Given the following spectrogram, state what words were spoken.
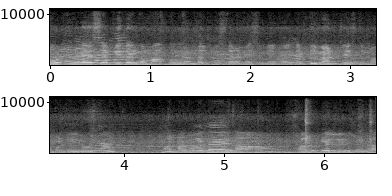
ఓట్లు వేసే విధంగా మాకు కల్పిస్తారనేసి మేమైతే డిమాండ్ చేస్తున్నామండి ఈరోజు. అన్న మీరు నిన్న సలుగు వెళ్ళారు కదా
